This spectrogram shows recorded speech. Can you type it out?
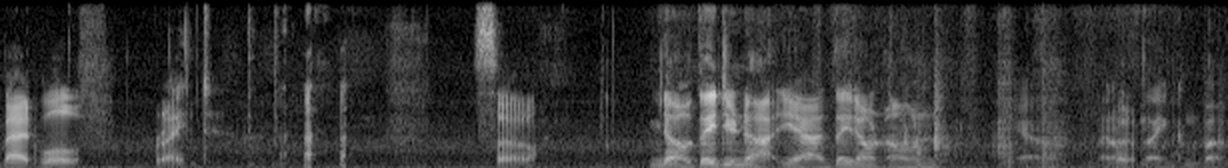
Bad Wolf, right? so no, they do not. Yeah, they don't own. Yeah, I don't think. But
